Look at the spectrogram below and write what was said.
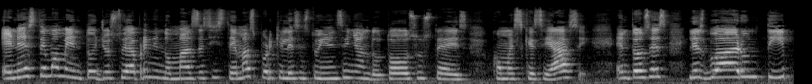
En este momento yo estoy aprendiendo más de sistemas porque les estoy enseñando a todos ustedes cómo es que se hace. Entonces les voy a dar un tip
